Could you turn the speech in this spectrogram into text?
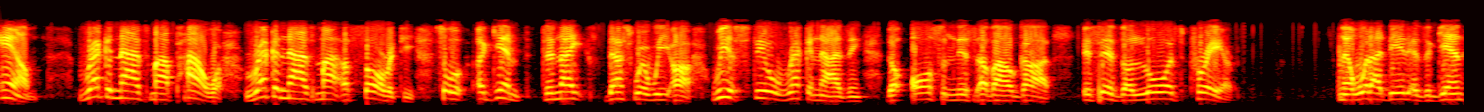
am. Recognize my power. Recognize my authority. So, again, tonight, that's where we are. We are still recognizing the awesomeness of our God. It says the Lord's Prayer. Now, what I did is, again,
